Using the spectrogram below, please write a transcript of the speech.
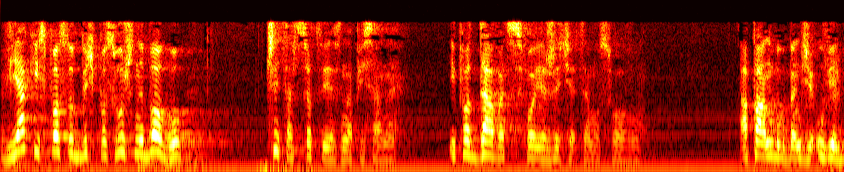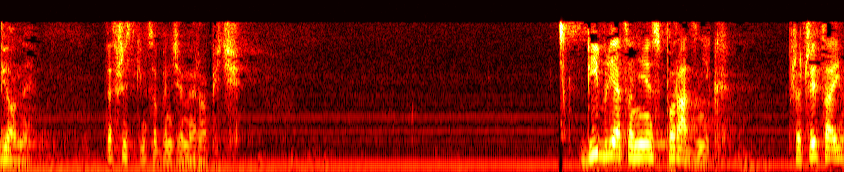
W jaki sposób być posłuszny Bogu? Czytać, co tu jest napisane i poddawać swoje życie temu słowu. A Pan Bóg będzie uwielbiony we wszystkim, co będziemy robić. Biblia to nie jest poradnik. Przeczytaj,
